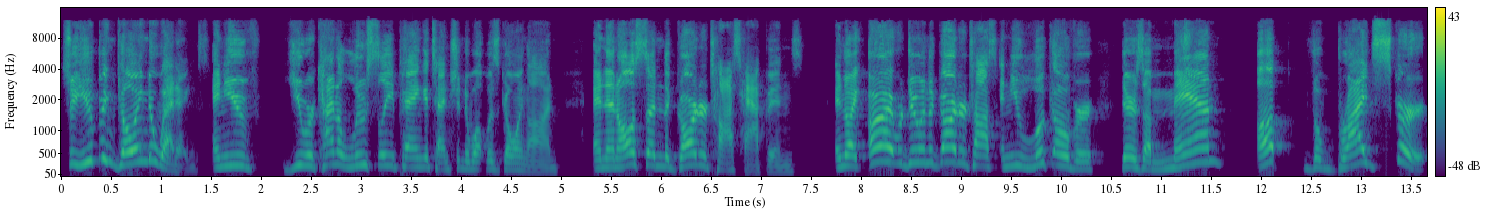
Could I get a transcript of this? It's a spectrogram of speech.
So you've been going to weddings and you've you were kind of loosely paying attention to what was going on. And then all of a sudden the garter toss happens. And like, all right, we're doing the garter toss. And you look over, there's a man up the bride's skirt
